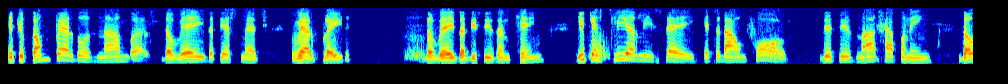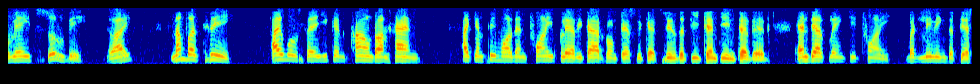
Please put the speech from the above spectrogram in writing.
If you compare those numbers, the way the test match were played, the way the decision came, you can clearly say it's a downfall this is not happening the way it should be, right? Number three, I will say you can count on hand. I can see more than 20 players retired from Test cricket since the T20 entered, and they are playing T20, but leaving the Test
